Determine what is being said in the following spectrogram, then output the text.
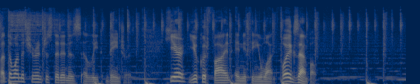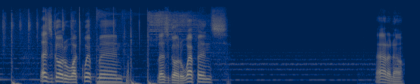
but the one that you're interested in is Elite Dangerous. Here, you could find anything you want. For example, let's go to equipment, let's go to weapons, I don't know.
